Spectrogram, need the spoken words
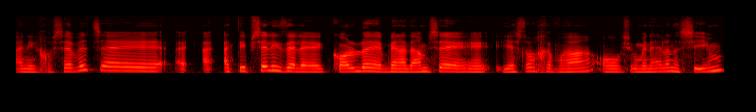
אני חושבת שהטיפ שלי זה לכל בן אדם שיש לו חברה, או שהוא מנהל אנשים,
